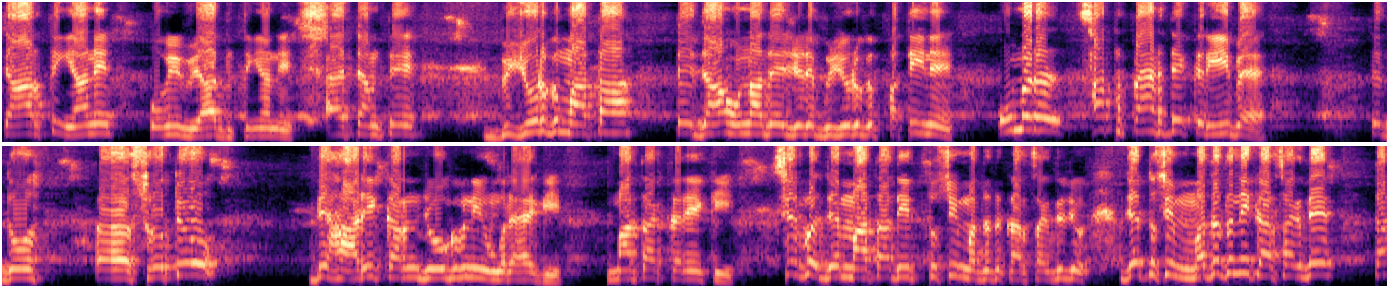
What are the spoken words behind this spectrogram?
ਚਾਰ ਧੀਆਂ ਨੇ, ਉਹ ਵੀ ਵਿਆਹ ਦਿੱਤੀਆਂ ਨੇ। ਇਸ ਟਾਈਮ ਤੇ ਬਜ਼ੁਰਗ ਮਾਤਾ ਤੇ ਜਾਂ ਉਹਨਾਂ ਦੇ ਜਿਹੜੇ ਬਜ਼ੁਰਗ ਪਤੀ ਨੇ, ਉਮਰ 60 65 ਦੇ ਕਰੀਬ ਹੈ। ਤੇ ਦੋਸਤ ਸਰੋਤਿਓ, ਦਿਹਾੜੀ ਕਰਨ ਯੋਗ ਵੀ ਨਹੀਂ ਉਮਰ ਹੈਗੀ। ਮਾਤਾ ਕਰੇ ਕੀ? ਸਿਰਫ ਜੇ ਮਾਤਾ ਦੀ ਤੁਸੀਂ ਮਦਦ ਕਰ ਸਕਦੇ ਜੋ, ਜੇ ਤੁਸੀਂ ਮਦਦ ਨਹੀਂ ਕਰ ਸਕਦੇ, ਤਾਂ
